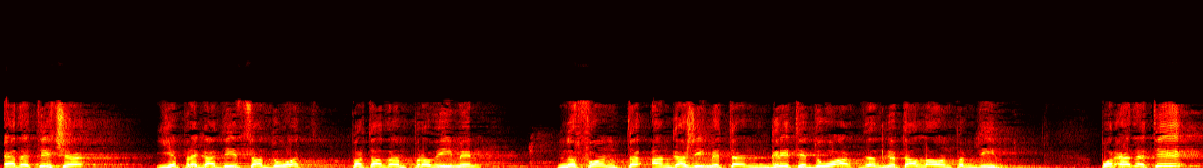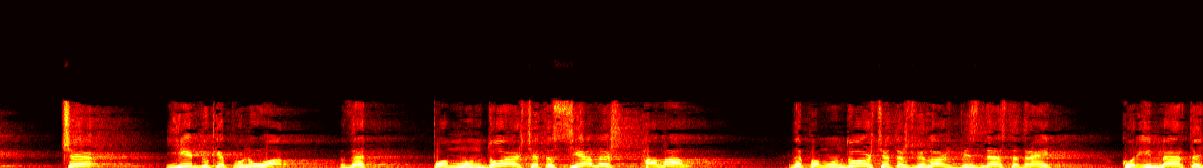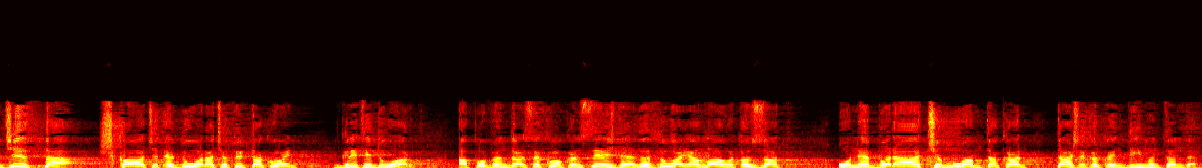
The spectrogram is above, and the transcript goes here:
Edhe ti që je pregaditur sa duhet për ta dhënë provimin, në fund të angazhimit tënd ngriti duart dhe lute Allahun për ndihmë. Por edhe ti që je duke punuar dhe po mundohesh që të sjellësh halal, Dhe po mundohesh që të zhvillosh biznes të drejtë, kur i merr të gjitha shkaqet e duhura që ty takojnë, ngriti duart, apo vendose kokën në sexhde dhe thuaji Allahut o Zot, unë e bëra atë që mua më takon, tash e kërkoj ndihmën tënde.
